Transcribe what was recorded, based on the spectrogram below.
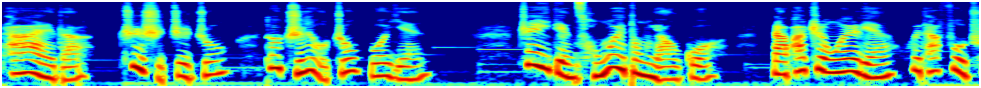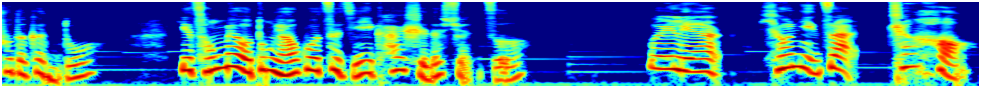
他爱的至始至终都只有周伯言，这一点从未动摇过。哪怕郑威廉为他付出的更多，也从没有动摇过自己一开始的选择。威廉。有你在真好，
